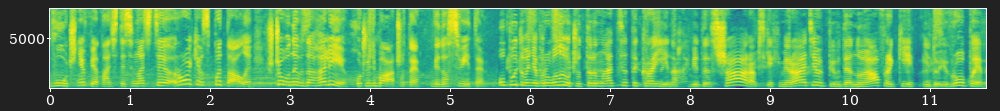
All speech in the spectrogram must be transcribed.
в учнів 15-17 років спитали, що вони взагалі хочуть бачити від освіти. Опитування провели у 14 країнах від США, Арабських Еміратів, Південної Африки і до Європи.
